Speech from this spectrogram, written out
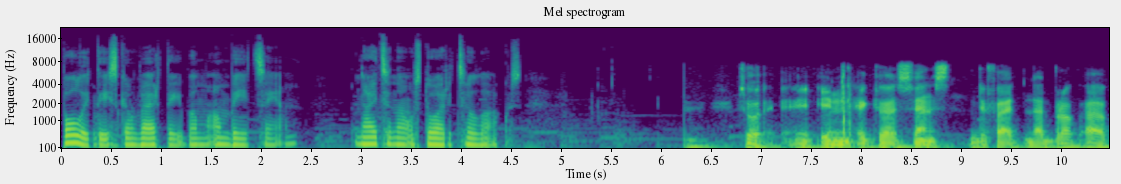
politiskam vērtībām, ambīcijām. Un aicina uz to arī cilvēkus. So in actual sense, the fight that broke up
